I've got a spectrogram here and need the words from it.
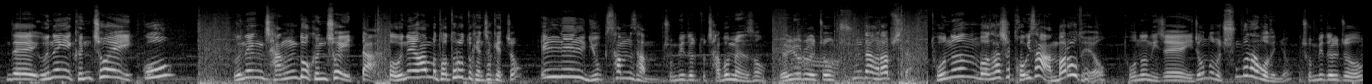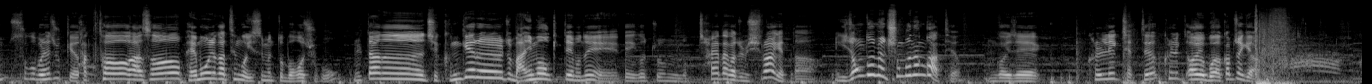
근데 은행이 근처에 있고 은행장도 근처에 있다. 어, 은행 한번 더 털어도 괜찮겠죠? 11633 좀비들 또 잡으면서 연료를 좀 충당을 합시다. 돈은 뭐 사실 더 이상 안 벌어도 돼요. 돈은 이제 이 정도면 충분하거든요. 좀비들 좀 수급을 해줄게요. 닥터 가서 배모일 같은 거 있으면 또 먹어주고 일단은 지금 금괴를 좀 많이 먹었기 때문에 이거 좀 차에다가 좀 실어야겠다. 이 정도면 충분한 것 같아요. 이거 이제 클릭 Z 클릭 어이 뭐야 깜짝이야.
